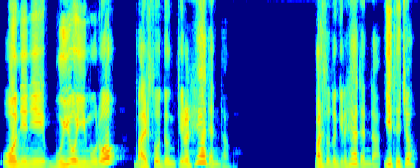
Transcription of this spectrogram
원인이 무효이므로 말소 등기를 해야 된다고. 말소 등기를 해야 된다. 이해되죠?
